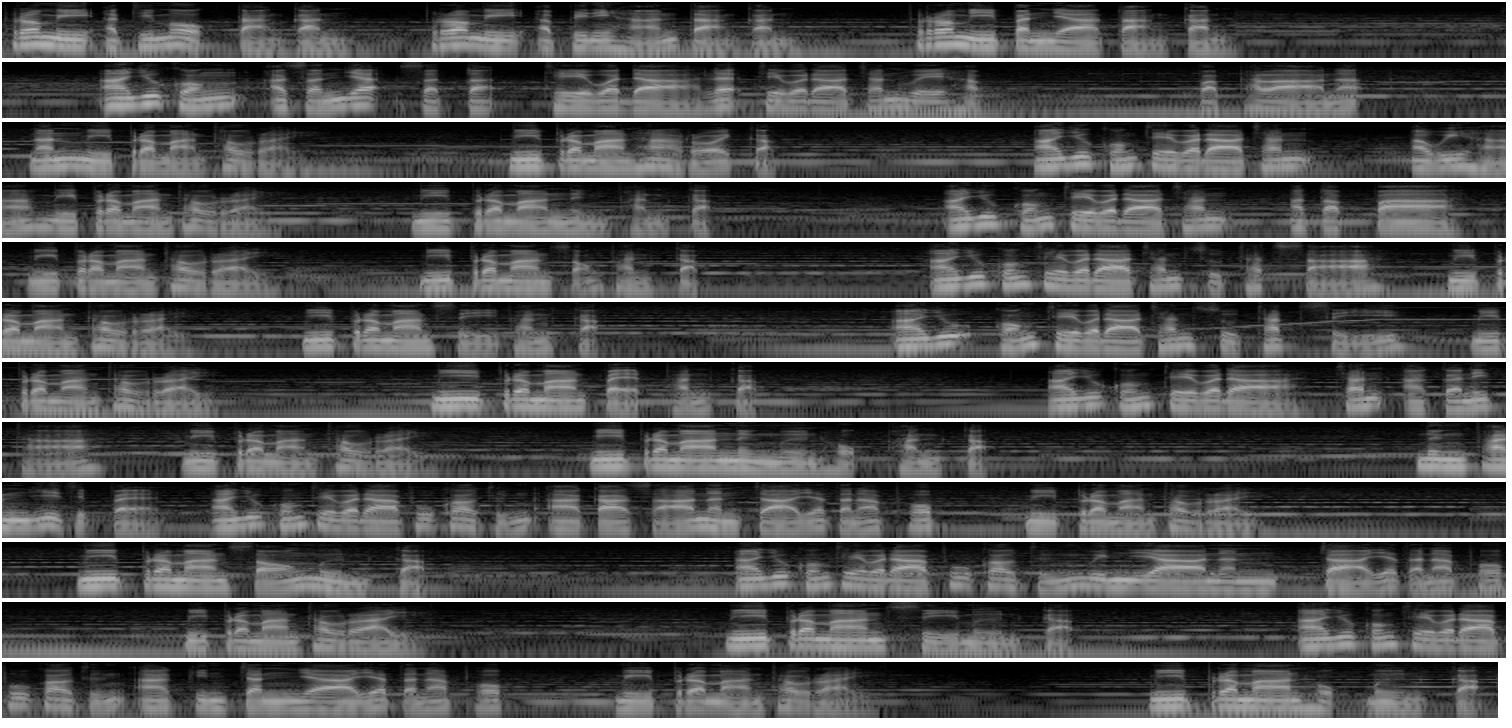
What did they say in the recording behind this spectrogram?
เพราะมีอธิโมกต่างกัน เพราะมีอภินิหารต่างกัน เพราะมีปัญญาต่างกัน อายุของอสัญญาสัตตเทวดาและเทวดาชั้นเวหับปัพลานะ นั้นมีประมาณเท่าไหร่ มีประมาณห้าร้อยกับ อายุของเทวดาชั้น อวิหามีประมาณเท่าไหร่ มีประมาณหนึ่งพันกับ อายุของเทวดาชั้น อตปา มีประมาณเท่าไรมีประมาณสองพันกับ อายุของเทวดาชั้นสุทัศสา มีประมาณเท่าไรมีประมาณสี่พันกับ อายุของเทวดาชั้นสุทัศสีมีประมาณเท่าไรมีประมาณแปดพันกับ อายุของเทวดาชั้นอากนิษฐา มีประมาณเท่าไรมีประมาณ 16,000 กับ 1028 อายุของเทวดาผู้เข้าถึงอากาสานัญจายตนะภพมีประมาณเท่าไรมีประมาณสองหมื่นกับ อายุของเทวดาผู้เข้าถึงวิญญาณัญจายตนะภพมีประมาณเท่าไร มีประมาณสี่หมื่นกับ อายุของเทวดาผู้เข้าถึงอากินจัญญายตนะภพมีประมาณเท่าไหร่ มีประมาณหกหมื่นกับ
